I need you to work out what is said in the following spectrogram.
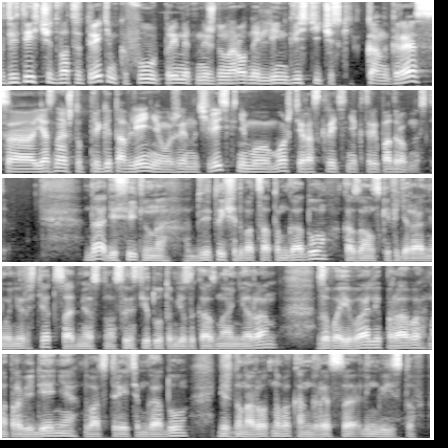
В 2023-м КФУ примет Международный лингвистический конгресс. Я знаю, что приготовления уже начались к нему. Можете раскрыть некоторые подробности? Да, действительно, в 2020 году Казанский федеральный университет совместно с Институтом языкознания РАН завоевали право на проведение в 2023 году Международного конгресса лингвистов.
